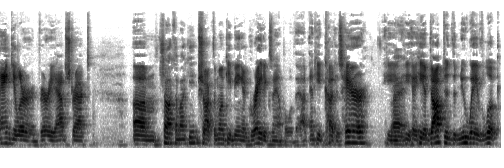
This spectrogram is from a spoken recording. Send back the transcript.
angular and very abstract. Um, Shock the Monkey. Shock the Monkey being a great example of that. And he'd cut his hair. He, right. he, he adopted the new wave look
